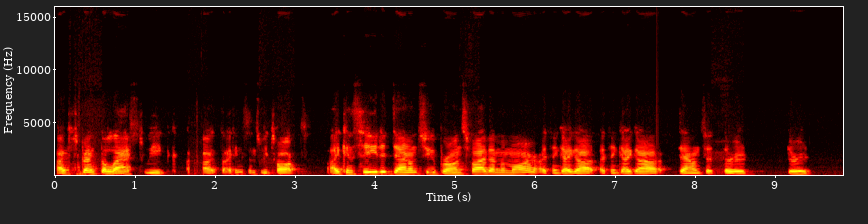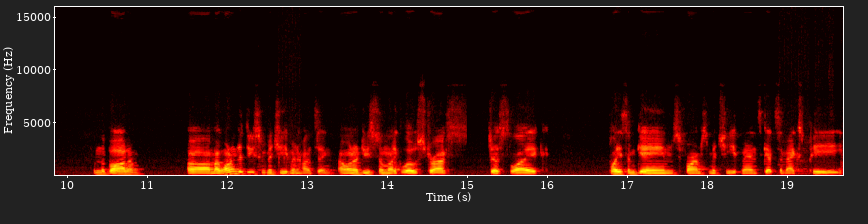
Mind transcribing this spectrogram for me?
I've spent the last week, uh, I think since we talked, I conceded down to bronze five MMR. I think I got I think I got down to third third from the bottom. Um, I wanted to do some achievement hunting. I want to do some like low stress, just like play some games, farm some achievements, get some XP.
